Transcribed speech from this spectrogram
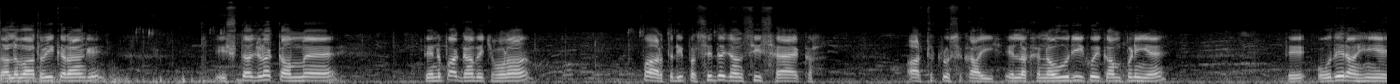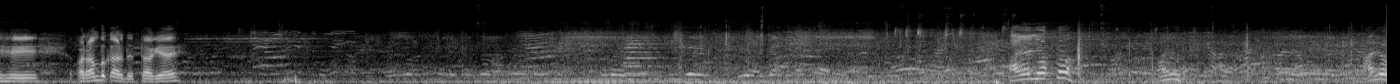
ਗੱਲਬਾਤ ਵੀ ਕਰਾਂਗੇ। ਇਸ ਦਾ ਜਿਹੜਾ ਕੰਮ ਹੈ, ਤਿੰਨ ਭਾਗਾਂ ਵਿੱਚ ਹੋਣਾ। ਭਾਰਤ ਦੀ ਪ੍ਰਸਿੱਧ ਏਜੰਸੀ ਸੈਕ, ਅਰਥ ਟੂ ਸਕਾਈ ਇਹ ਲਖਨਊ ਦੀ ਕੋਈ ਕੰਪਨੀ ਹੈ। ਤੇ ਉਹਦੇ ਰਾਹੀਂ ਇਹ ਆਰੰਭ ਕਰ ਦਿੱਤਾ ਗਿਆ ਹੈ। ਆਜੋ ਜੀ ਆਪਕੋ ਆਜੋ। ਆਜੋ।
